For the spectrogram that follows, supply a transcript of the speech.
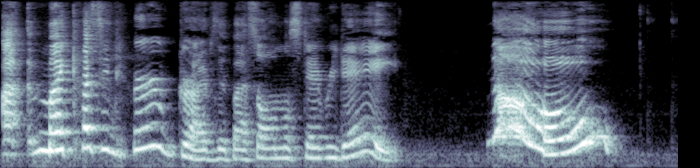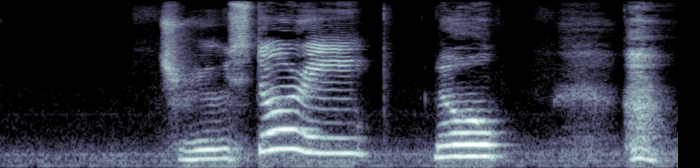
Uh, my cousin Herb drives the bus almost every day. No. True story. No.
